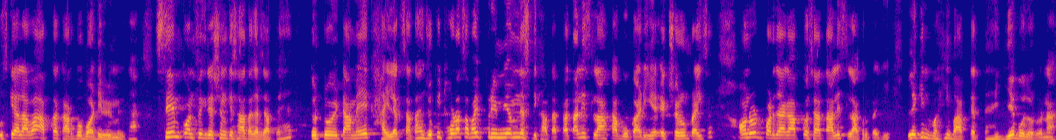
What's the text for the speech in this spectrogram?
उसके अलावा आपका कार्गो बॉडी भी मिलता है। सेम कॉन्फिग्रेशन के साथ अगर जाते हैं तो टोयोटा में एक हाईलक्स आता है, जो कि थोड़ा सा भाई प्रीमियमनेस दिखाता है। पैंतालीस लाख का वो गाड़ी है, एक शोरूम प्राइस है ऑन रोड पड़ जाएगा आपको सैंतालीस लाख रुपए की। लेकिन वही बात करते हैं ये बोलोरो ना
